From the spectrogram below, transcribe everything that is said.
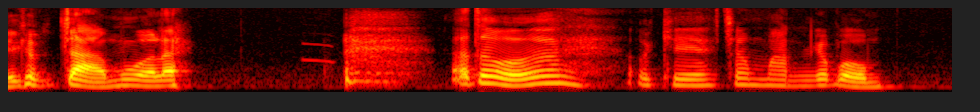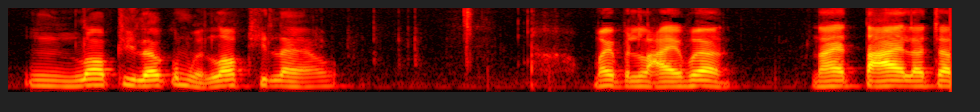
ยกับจ่ามั่วเลยอ้โถโอเคช่างมันครับผม อืมรอบที่แล้วก็เหมือนรอบที่แล้ว ไม่เป็นไรเพื่อน นายตายเราจะ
